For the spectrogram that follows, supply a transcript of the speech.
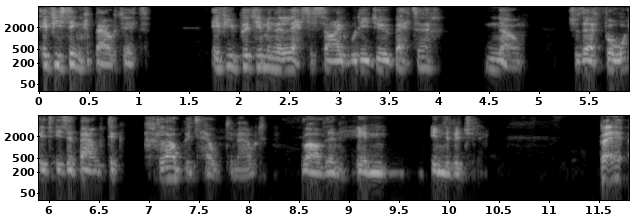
if you think about it, if you put him in a lesser side, would he do better? No. So therefore, it is about the club that's helped him out rather than him individually. But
